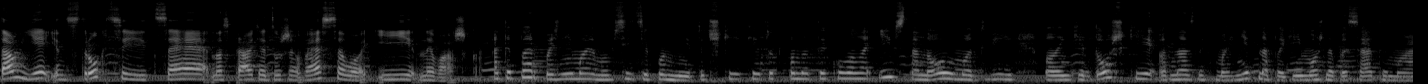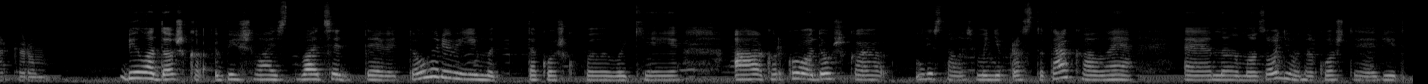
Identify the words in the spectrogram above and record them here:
Там є інструкції, це насправді дуже весело і неважко. А тепер познімаємо всі ці поміточки, які я тут понатикувала, і встановимо дві маленькі дошки. Одна з них магнітна, по якій можна писати маркером. Біла дошка обійшлась 29 доларів, її ми також купили в Ікеї. А коркова дошка дісталась мені просто так, але на Амазоні вона коштує від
